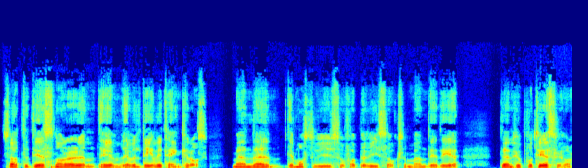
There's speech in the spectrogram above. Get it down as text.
Så att det är snarare, det är väl det vi tänker oss. Men eh, det måste vi i så fall bevisa också, men det, det är den hypotes vi har.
